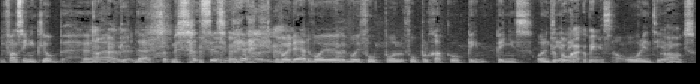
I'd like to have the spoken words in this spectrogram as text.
det fanns ingen klubb eh, Nej, okay. där. Så, att, så att, det, det, var ju det. Det var ju, det var ju fotboll, fotboll, schack och ping, pingis. Orientering. Fotboll, schack och pingis? Ja, och orientering ja. också.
